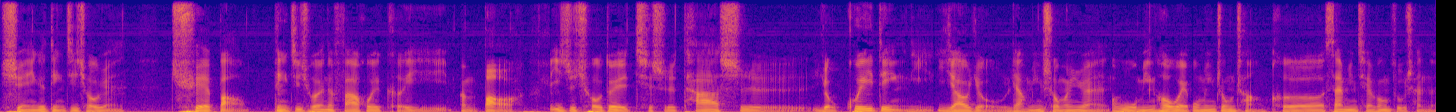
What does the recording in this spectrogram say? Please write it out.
选一个顶级球员，确保顶级球员的发挥可以很爆？一支球队其实它是有规定，你要有两名守门员、五名后卫、五名中场和三名前锋组成的。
